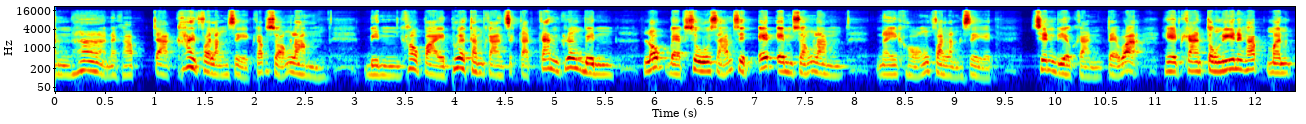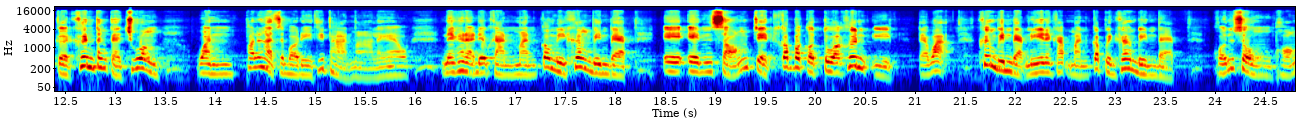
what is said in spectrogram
2005 นะครับ จากค่ายฝรั่งเศสครับ2ลำ บินเข้าไปเพื่อทำการสกัดกั้นเครื่องบิน ลบแบบซู 30 SM 2ลำ ในของฝรั่งเศส เช่นเดียวกัน แต่ว่าเหตุการณ์ตรงนี้นะครับ มันเกิดขึ้นตั้งแต่ช่วงวันพฤหัสบดีที่ผ่านมาแล้ว ในขณะเดียวกันมันก็มีเครื่องบินแบบ AN 27 ก็ปรากฏตัวขึ้นอีก แต่ว่าเครื่องบินแบบนี้นะครับมันก็เป็นเครื่องบินแบบ ขนส่งของ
